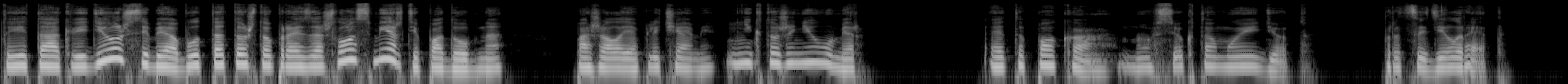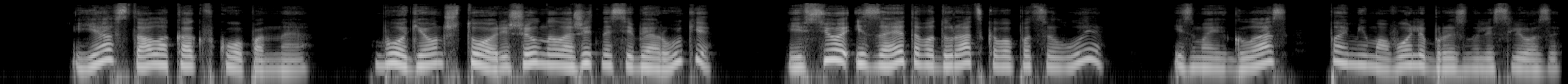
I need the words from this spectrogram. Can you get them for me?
ты так ведешь себя, будто то, что произошло, смерти подобно», пожала я плечами. «Никто же не умер». «Это пока, но все к тому идет», процедил Ред. Я встала как вкопанная. Боги, он что, решил наложить на себя руки? И все из-за этого дурацкого поцелуя? Из моих глаз помимо воли брызнули слезы.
